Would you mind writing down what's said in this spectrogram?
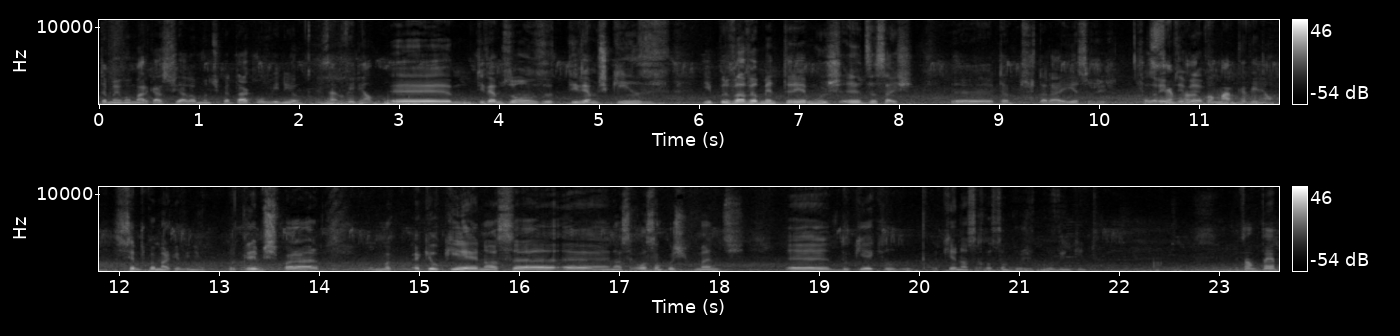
também uma marca associada ao mundo espetáculo, o vinil. Exato, vinil. Uh, tivemos 11, tivemos 15 e provavelmente teremos uh, 16. Uh, portanto, estará aí a surgir. Falaremos Sempre com a marca vinil. Sempre com a marca vinil. Porque queremos separar uma, aquilo que é a nossa, a nossa relação com os espumantes uh, do que é aquilo que é a nossa relação com, com o vinho tinto. Então, Pepe,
